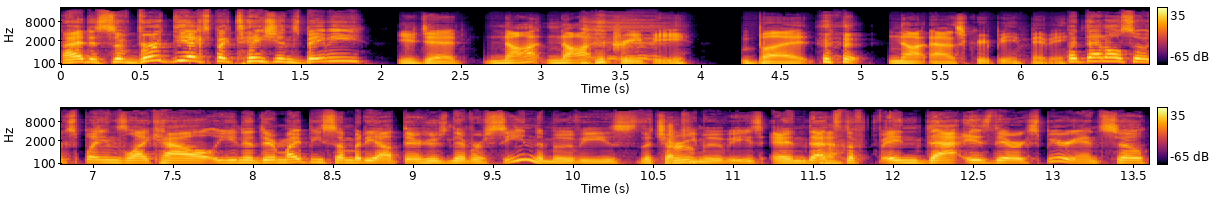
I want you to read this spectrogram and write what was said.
had to subvert the expectations, baby. You did not not creepy, but not as creepy, maybe. But that also explains like how you know there might be somebody out there who's never seen the movies, the Chucky True. movies, and that's the and that is their experience. So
